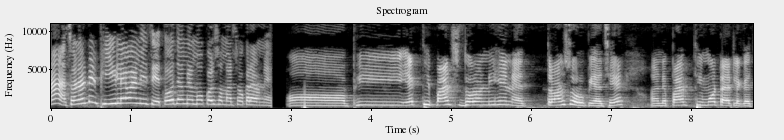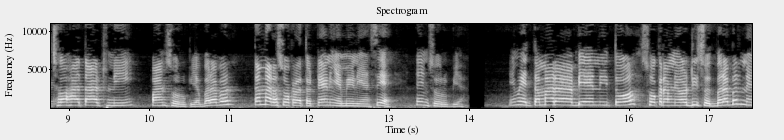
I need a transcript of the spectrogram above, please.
હા સોનલબેન ફી લેવાની છે. તો તમે મોકલશો મારા છોકરાઓને. ફી એકથી પાંચ ધોરણની છે ને, ત્રણસો રૂપિયા છે. અને પાંચથી મોટા એટલે કે છ, સાત, આઠની પાંચસો રૂપિયા, બરાબર? તમારા છોકરા તો ટેણીએ મેણીયા છે, ત્રણસો રૂપિયા. એમાં તમારા બે ની તો છોકરાઓને અઢીસો બરાબર ને?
